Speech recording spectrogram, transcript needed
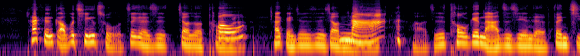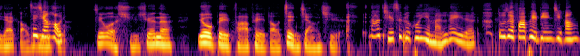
他可能搞不清楚这个是叫做偷了，他可能就是叫拿啊，只是偷跟拿之间的分际，他搞不清楚。结果许宣呢又被发配到镇江去。那他结这个婚也蛮累的，都在发配边疆。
